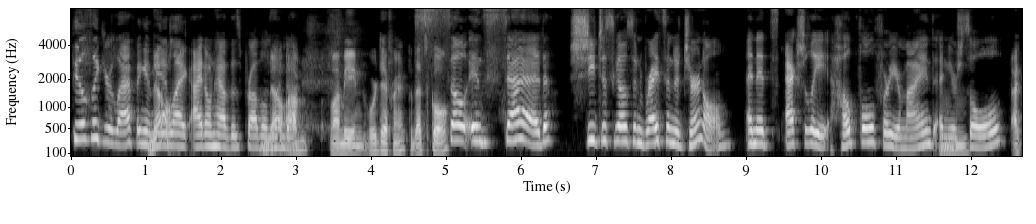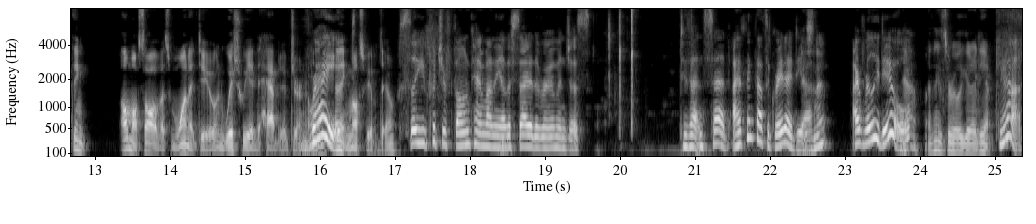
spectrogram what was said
feels like you're laughing at me and like I don't have this problem. no, I mean we're different, but that's cool. So instead, she just goes and writes in a journal, and it's actually helpful for your mind and your Mhm. soul. I think almost all of us want to do and wish we had the habit of journaling. Right. I think most people do. So you put your phone kind of on the other side of the room and just do that instead. I think that's a great idea. Isn't it? I really do. Yeah, I think it's a really good idea. Yeah.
